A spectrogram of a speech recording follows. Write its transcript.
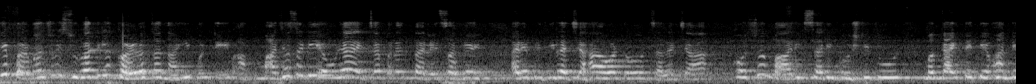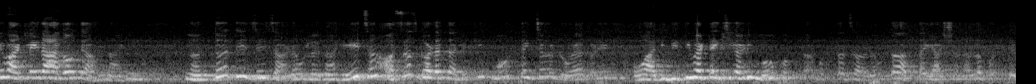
ते परमात्मा सुरुवातीला कळलं का नाही पण ते माझ्यासाठी एवढ्या याच्यापर्यंत आले सगळे. अरे प्रीतीला चहा आवडतो चला चहा. कसं बारीक सारीक गोष्टीतून मग काय ते तेव्हा ते वाटले रागवत्या नाही. नंतर ते जे जाणवलं ना हे जा असंच घडत आलं की मग त्यांच्याकडे डोळ्याकडे हो आधी भीती वाटायची आणि मग बघता बघता जाणवतं आता या क्षणाला बघते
